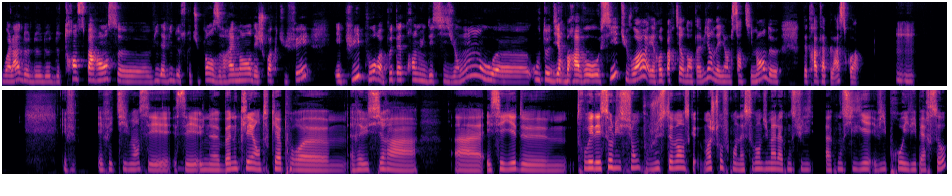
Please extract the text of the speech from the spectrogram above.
voilà, de, transparence euh, vis-à-vis de ce que tu penses vraiment, des choix que tu fais, et puis pour peut-être prendre une décision ou, euh, ou, te dire bravo aussi, tu vois, et repartir dans ta vie en ayant le sentiment d'être à ta place, quoi. Mmh effectivement, c'est une bonne clé en tout cas pour euh, réussir à, à essayer de trouver des solutions pour justement, parce que moi je trouve qu'on a souvent du mal à concilier, à concilier vie pro et vie perso.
